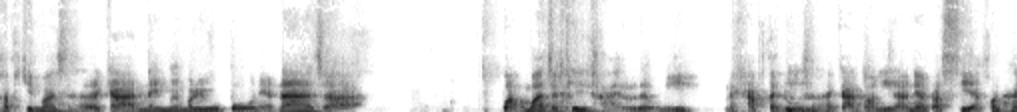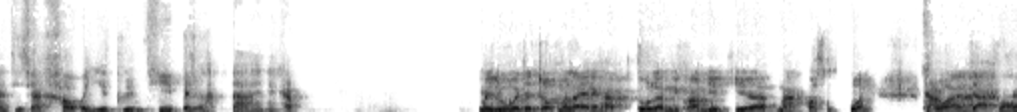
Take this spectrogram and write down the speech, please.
ครับ คิดว่าสถานการณ์ในเมืองมาริอุโปเนี่ยน่าจะหวังว่าจะคลี่คลายเร็วๆนี้นะครับ แต่ดูสถานการณ์ตอนนี้แล้วเนี่ยรัสเซียค่อนข้างที่จะเข้าไปยึดพื้นที่เป็นหลักได้นะครับ ไม่รู้ว่าจะจบเมื่อไหร่นะครับดูแล้วมีความยืดเยื้อมากพอสมควรเพราะว่าจากสถาน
